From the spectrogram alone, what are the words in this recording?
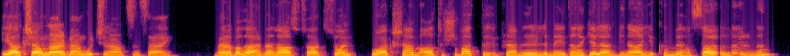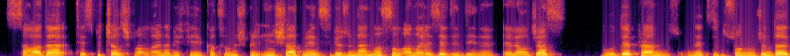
İyi akşamlar, ben Burçin Altınsay. Merhabalar, ben Asu Aksoy. Bu akşam 6 Şubat depremleriyle meydana gelen bina yıkım ve hasarlarının sahada tespit çalışmalarına bir fiil katılmış bir inşaat mühendisi gözünden nasıl analiz edildiğini ele alacağız. Bu deprem sonucunda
